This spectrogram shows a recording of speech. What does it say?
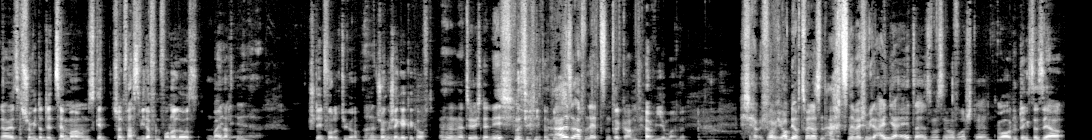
ja, jetzt ist schon wieder Dezember und es geht schon fast wieder von vorne los. Weihnachten steht vor der Tür. Ah, Schon nee. Geschenke gekauft? Äh, natürlich noch nicht. Natürlich noch nicht. Also auf den letzten Drücker. Ja, wie immer, ne? Ich, hab, ich mich überhaupt nicht auf 2018, dann wäre ich schon wieder ein Jahr älter. Das muss ich mir mal vorstellen. Wow, du denkst da sehr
